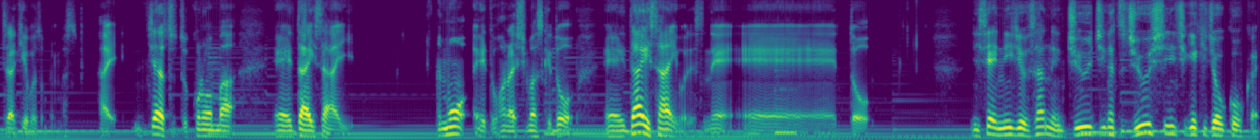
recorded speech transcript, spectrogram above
いただければと思います。はい。じゃあ、ちょっとこのまま、えー、第3位、も、えー、とお話ししますけど、えー、第3位はですね、えー、っと、2023年11月17日劇場公開、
